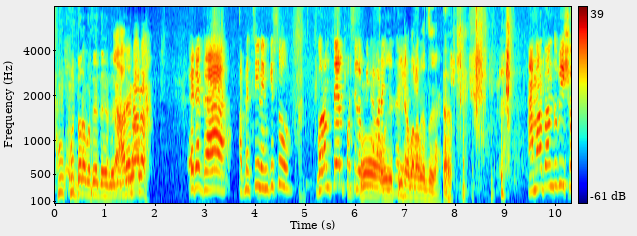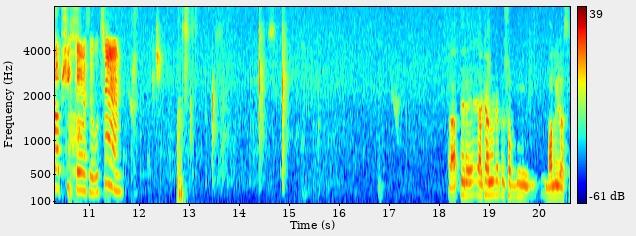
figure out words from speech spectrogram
খুদ খুদ ধরা বসে এই দেখেন। এই দেখেন। আরে না না। এটা ঘা আপনি চিনেন কিছু? গরম তেল পড়ছিল পিঠা বানাইতে পিঠা বানাবে যে আমার বান্ধবী সব শিখতে আছে বুঝছেন? রাতের একা একা তো সব ভালোই আছে।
